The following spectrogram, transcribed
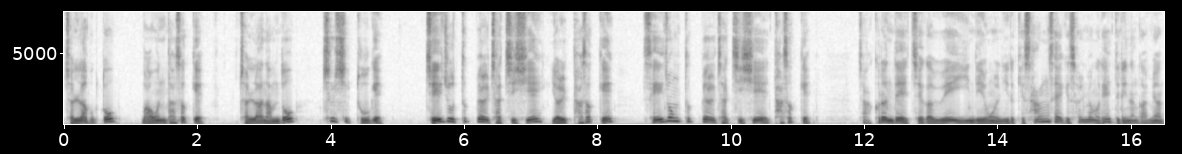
전라북도 45개, 전라남도 72개, 제주특별자치시에 15개, 세종특별자치시에 5개. 자, 그런데 제가 왜 이 내용을 이렇게 상세하게 설명을 해 드리는가 하면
